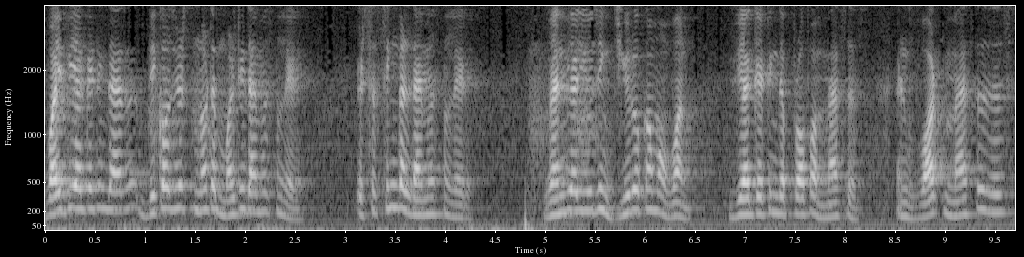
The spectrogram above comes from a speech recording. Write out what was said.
why we are getting the error because it's not a multi-dimensional array. It's a single dimensional array. When we are using 0 comma 1 we are getting the proper masses. and what masses is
